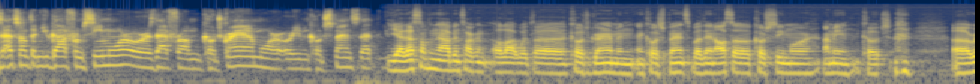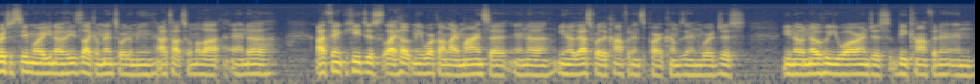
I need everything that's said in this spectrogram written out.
Is that something you got from Seymour, or is that from Coach Graham, or, or even Coach Spence? That Yeah, that's something that I've been talking a lot with uh, Coach Graham and, and Coach Spence, but then also Coach Seymour. I mean, Coach uh, Richard Seymour. You know, he's like a mentor to me. I talk to him a lot, and uh, I think he just like helped me work on like mindset, and uh, you know, that's where the confidence part comes in, where just you know know who you are and just be confident and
